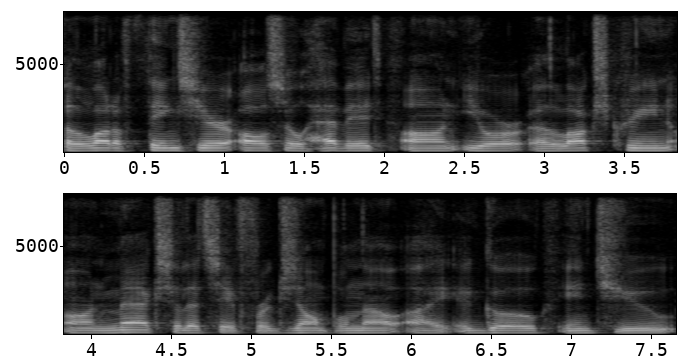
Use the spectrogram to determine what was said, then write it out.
a lot of things here. Also have it on your uh, lock screen on Mac. So let's say, for example, now I go into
